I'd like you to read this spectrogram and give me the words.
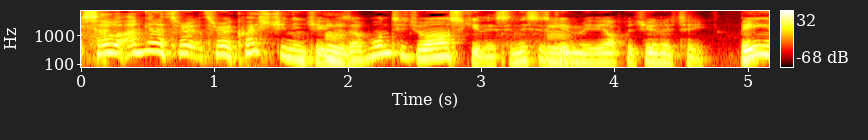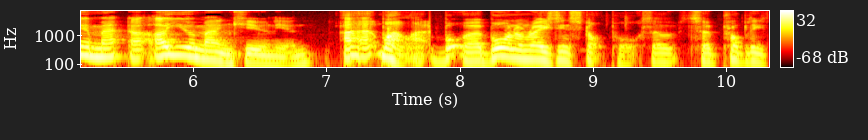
so I'm going to throw, throw a question into you because I wanted to ask you this, and this has given me the opportunity. Being a Ma- uh, are you a Mancunian? Uh, well, uh, bo- uh, born and raised in Stockport, so so probably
